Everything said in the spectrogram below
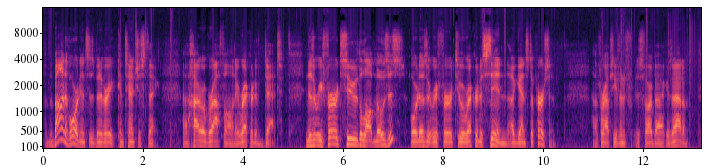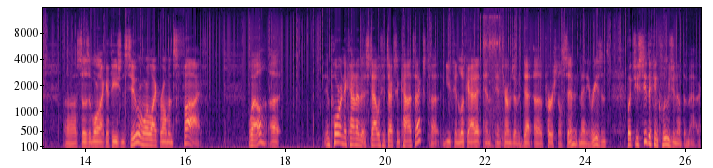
The bond of ordinance has been a very contentious thing. A cheirographon, a record of debt. Does it refer to the law of Moses, or does it refer to a record of sin against a person? Uh, perhaps even as far back as Adam. Uh, so is it more like Ephesians 2 or more like Romans 5? Well, uh, important to kind of establish the text in context. Uh, you can look at it in, in terms of debt of personal sin, many reasons, but you see the conclusion of the matter.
